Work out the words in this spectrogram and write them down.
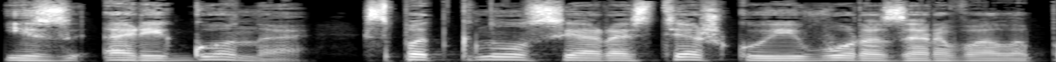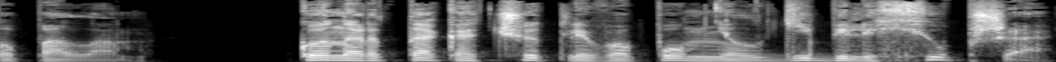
из Орегона споткнулся о растяжку и его разорвало пополам. Конор так отчетливо помнил гибель Хюпша,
